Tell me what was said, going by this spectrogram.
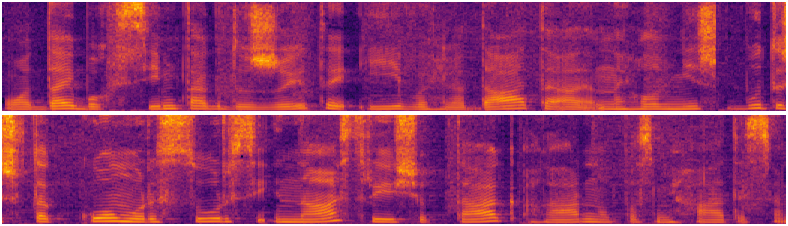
От, дай Бог всім так дожити і виглядати. А найголовніше бути ж в такому ресурсі і настрої, щоб так гарно посміхатися.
